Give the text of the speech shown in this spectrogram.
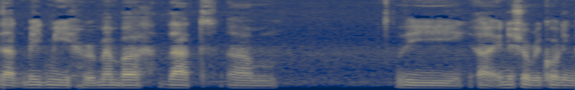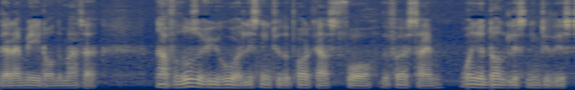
that made me remember that um, the uh, initial recording that I made on the matter. Now, for those of you who are listening to the podcast for the first time, when you're done listening to this,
